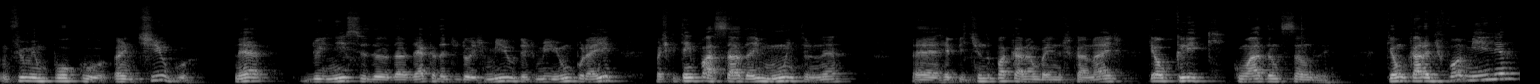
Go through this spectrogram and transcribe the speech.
um filme um pouco antigo, né, do início do, da década de 2000, 2001 por aí, mas que tem passado aí muito, né, é, repetindo pra caramba aí nos canais, que é o Clique com Adam Sandler, que é um cara de família,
